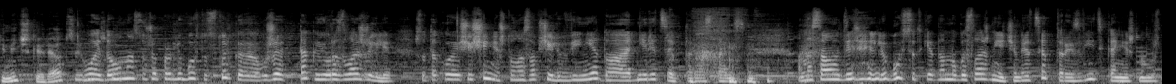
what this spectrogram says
химической реакцией. Ой, да у нас уже про любовь тут столько, уже так ее разложили, что такое ощущение, что у нас вообще любви нету, а одни рецепторы остались. А на самом деле любовь все-таки намного сложнее, чем рецепторы. Извините, конечно, может,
